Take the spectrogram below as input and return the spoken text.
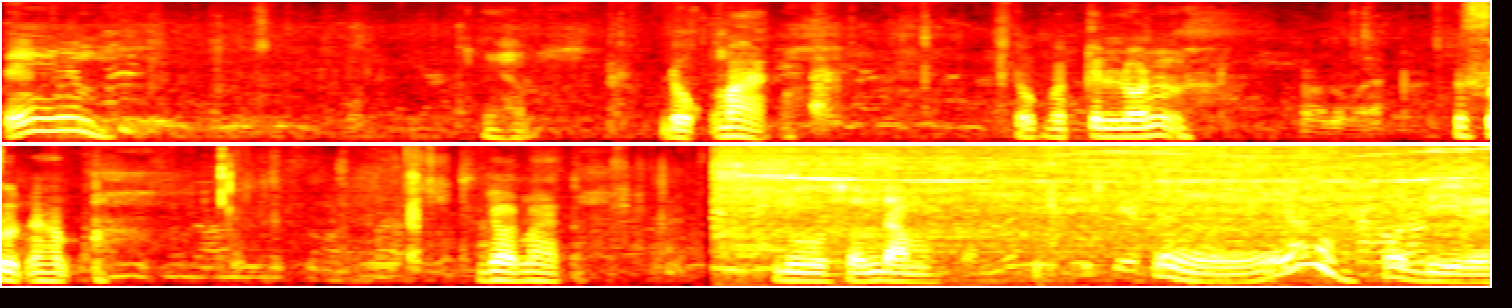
เต็มนี่ครับ ดกมาก ดกแบบจนล้น สุดๆนะครับ ยอดมาก ดูสนดำโอ้โหโคตรดีเลย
